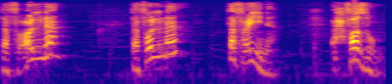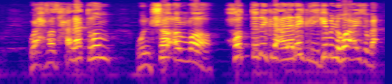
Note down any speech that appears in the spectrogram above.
تفعلنا تفلنا تفعينا. احفظهم واحفظ حالاتهم وإن شاء الله حط رجل على رجل يجيب اللي هو عايزه بقى.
